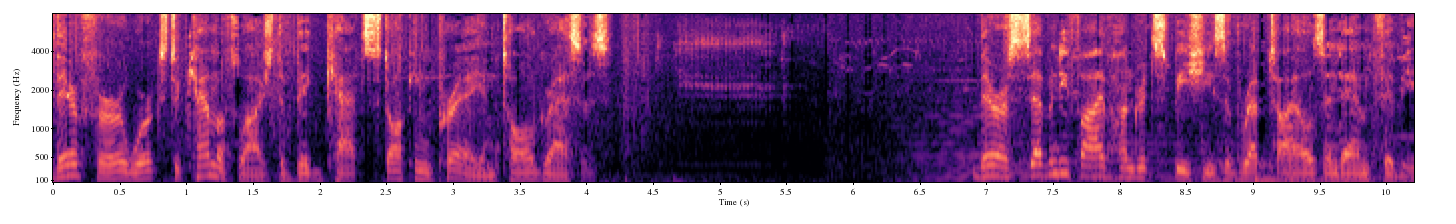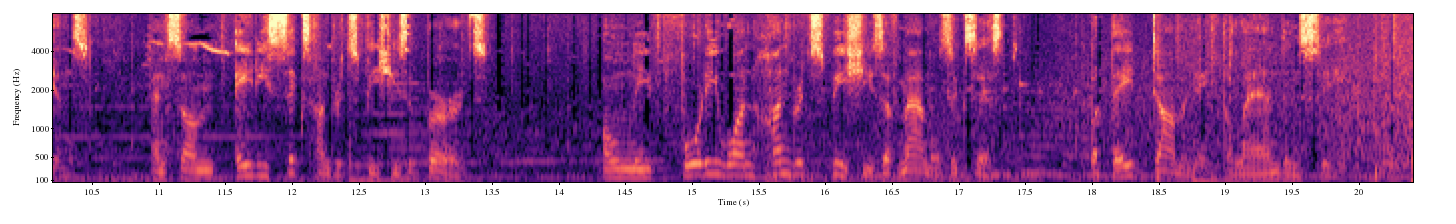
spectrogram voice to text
Their fur works to camouflage the big cats stalking prey in tall grasses. There are 7,500 species of reptiles and amphibians, and some 8,600 species of birds. Only 4,100 species of mammals exist, but they dominate the land and sea.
